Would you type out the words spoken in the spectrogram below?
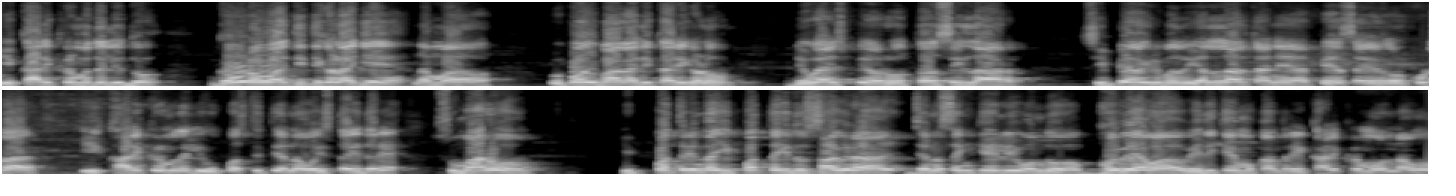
ಈ ಕಾರ್ಯಕ್ರಮದಲ್ಲಿದ್ದು ಗೌರವ ಅತಿಥಿಗಳಾಗಿ ನಮ್ಮ ಉಪವಿಭಾಗಾಧಿಕಾರಿಗಳು ಡಿವೈಎಸ್ಪಿ ಅವರು, ತಹಸೀಲ್ದಾರ್, ಸಿ ಪಿ ಆಗಿರ್ಬೋದು, ಎಲ್ಲ ಠಾಣೆಯ ಪಿ ಎಸ್ ಐಗಳು ಕೂಡ ಈ ಕಾರ್ಯಕ್ರಮದಲ್ಲಿ ಉಪಸ್ಥಿತಿಯನ್ನು ವಹಿಸ್ತಾ ಇದ್ದಾರೆ. ಸುಮಾರು ಇಪ್ಪತ್ತರಿಂದ ಇಪ್ಪತ್ತೈದು ಸಾವಿರ ಜನಸಂಖ್ಯೆಯಲ್ಲಿ ಒಂದು ಭವ್ಯ ವೇದಿಕೆ ಮುಖಾಂತರ ಈ ಕಾರ್ಯಕ್ರಮವನ್ನು ನಾವು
